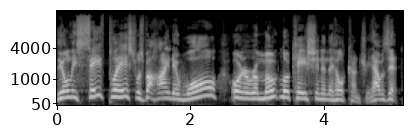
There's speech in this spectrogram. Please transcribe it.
The only safe place was behind a wall or in a remote location in the hill country. That was it.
